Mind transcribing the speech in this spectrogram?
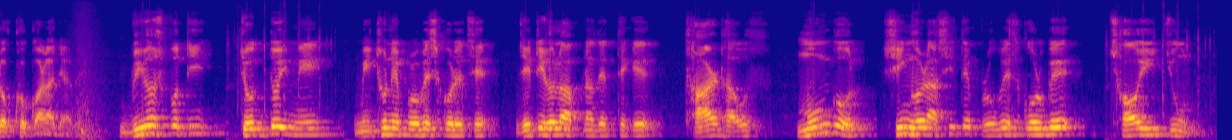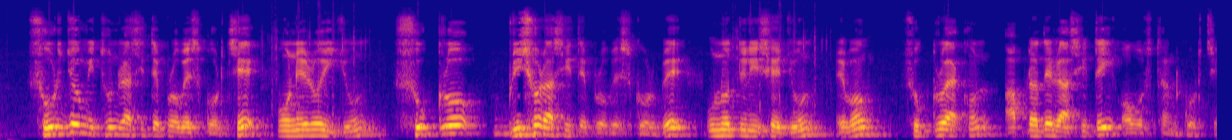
লক্ষ্য করা যাবে? বৃহস্পতি চোদ্দই মে মিথুনে প্রবেশ করেছে, যেটি হলো আপনাদের থেকে থার্ড হাউস মঙ্গল সিংহ রাশিতে প্রবেশ করবে ছয় জুন। সূর্য মিথুন রাশিতে প্রবেশ করছে পনেরোই জুন। শুক্র বৃষ রাশিতে প্রবেশ করবে উনতিরিশে জুন এবং শুক্র এখন আপনাদের রাশিতেই অবস্থান করছে।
